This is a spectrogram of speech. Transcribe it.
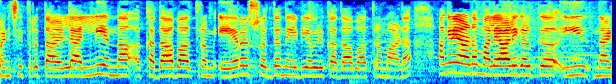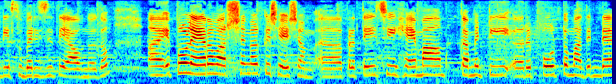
മണിച്ചിത്രത്താഴിലെ അല്ലി എന്ന കഥാപാത്രം ഏറെ ശ്രദ്ധ നേടിയ ഒരു കഥാപാത്രമാണ്. അങ്ങനെയാണ് മലയാളികൾക്ക് ഈ നടി സുപരിചിതയാവുന്നതും. ഇപ്പോൾ ഏറെ വർഷങ്ങൾക്ക് ശേഷം പ്രത്യേകിച്ച് ഹേമ കമ്മിറ്റി റിപ്പോർട്ടും അതിന്റെ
